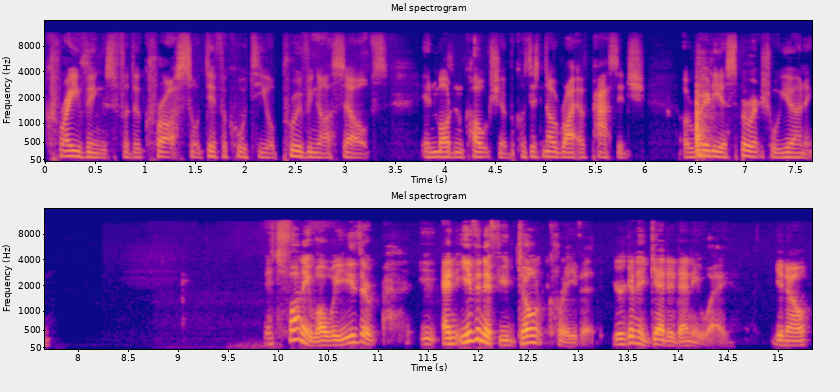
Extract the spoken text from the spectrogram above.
cravings for the cross or difficulty or proving ourselves in modern culture because there's no rite of passage are really a spiritual yearning? It's funny. Well, we either, and even if you don't crave it, you're going to get it anyway. You know,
